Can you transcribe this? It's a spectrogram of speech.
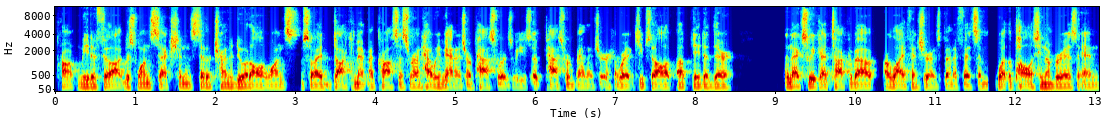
prompt me to fill out just one section instead of trying to do it all at once. So I document my process around how we manage our passwords. We use a password manager where it keeps it all updated there. The next week, I talk about our life insurance benefits and what the policy number is and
